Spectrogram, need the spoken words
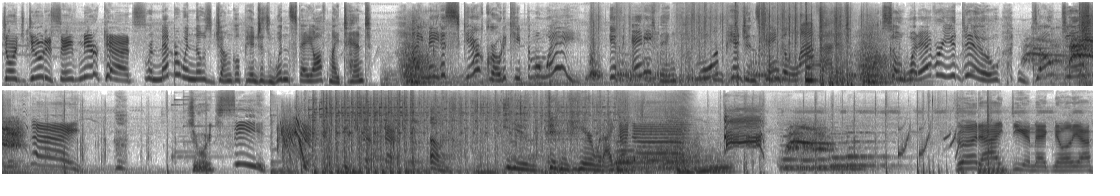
George do to save meerkats? Remember when those jungle pigeons wouldn't stay off my tent? I made a scarecrow to keep them away. If anything, more pigeons came to laugh at it. So whatever you do, don't do. Hey! George C. Oh, you didn't hear what I did. Ta-da! Good idea, Magnolia.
